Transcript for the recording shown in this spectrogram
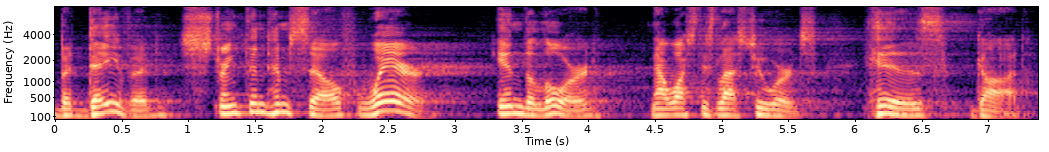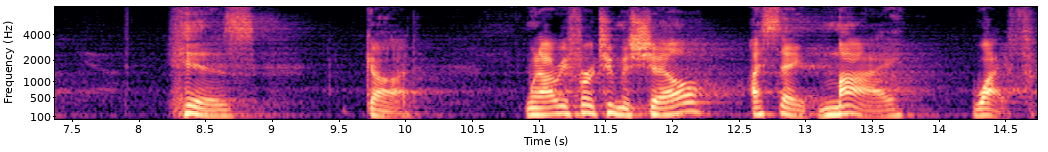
But David strengthened himself where? In the Lord. Now, watch these last two words his God. His God. When I refer to Michelle, I say my wife.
